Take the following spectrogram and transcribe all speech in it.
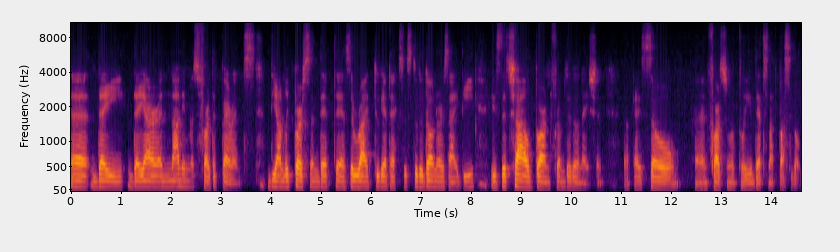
uh, they they are anonymous for the parents. The only person that has the right to get access to the donor's ID is the child born from the donation. Okay, so Unfortunately, that's not possible.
